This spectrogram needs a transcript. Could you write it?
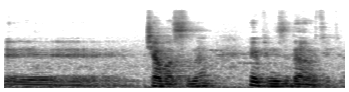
eee, çabasına hepinizi davet ediyorum.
